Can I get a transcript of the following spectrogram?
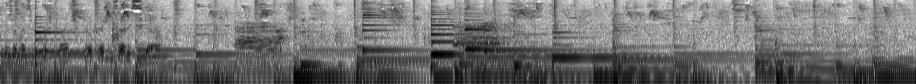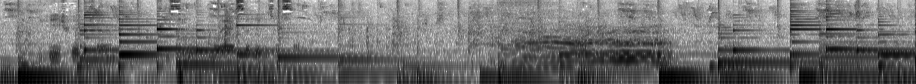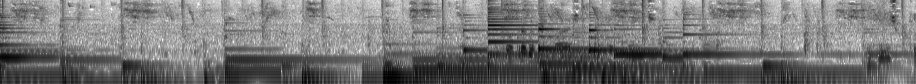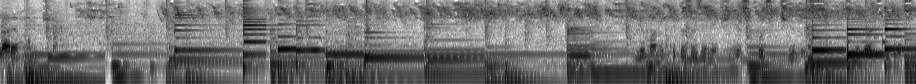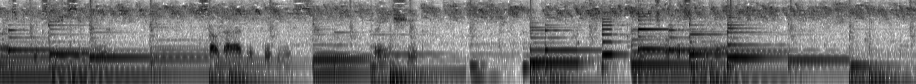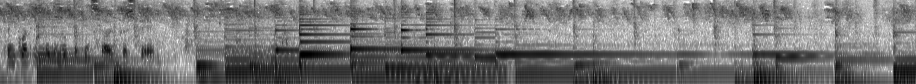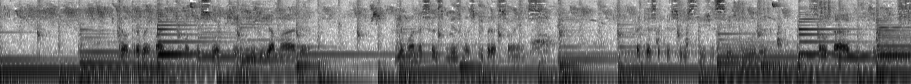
coisa mais importante para eu realizar esse ano. Encontre todo o meu potencial e prospere. Então trago a imagem de uma pessoa querida e amada e emana essas mesmas vibrações para que essa pessoa esteja segura, saudável, feliz,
